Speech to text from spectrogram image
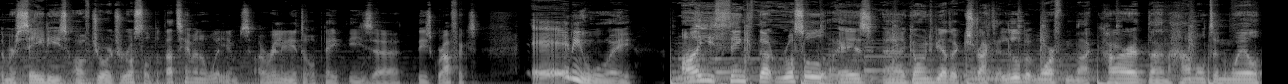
the Mercedes of George Russell, but that's him and a Williams. I really need to update these uh, these graphics. Anyway, I think that Russell is uh, going to be able to extract a little bit more from that car than Hamilton will.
